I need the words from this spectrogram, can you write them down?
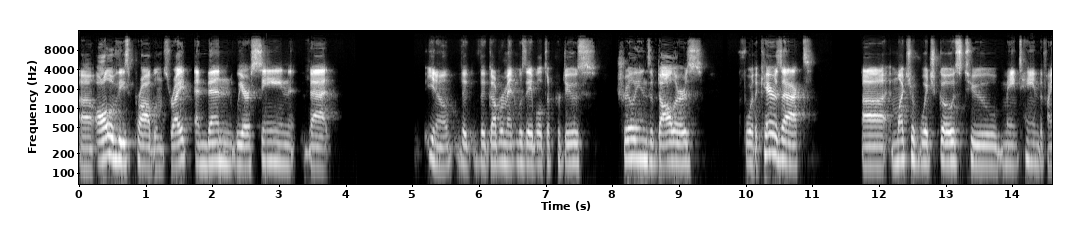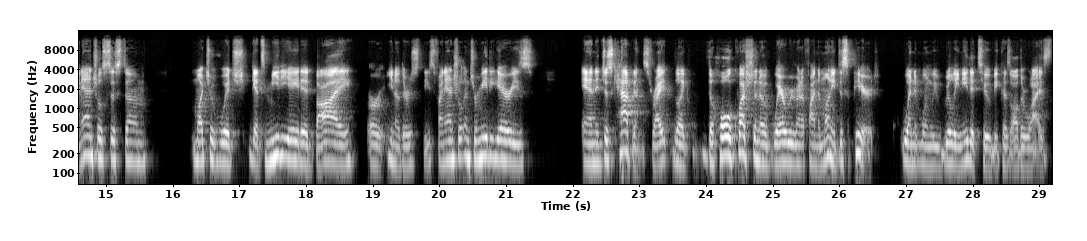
uh, all of these problems, right? And then we are seeing that, you know, the, the government was able to produce trillions of dollars for the CARES Act, uh, much of which goes to maintain the financial system, much of which gets mediated by, or, you know, there's these financial intermediaries and it just happens right? Like the whole question of where we are going to find the money disappeared when when we really needed to because otherwise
